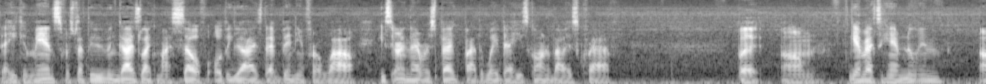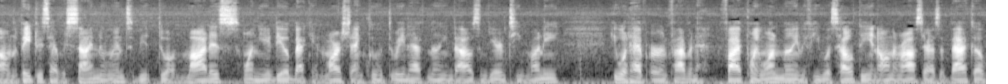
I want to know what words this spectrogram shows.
that he commands respect. Even guys like myself, older guys that have been here for a while, he's earned that respect by the way that he's gone about his craft. But um, getting back to Cam Newton, um, the Patriots have resigned Newton to do a modest one-year deal back in March that included three and a half million dollars in guaranteed money. He would have earned five and 5.1 million if he was healthy and on the roster as a backup,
